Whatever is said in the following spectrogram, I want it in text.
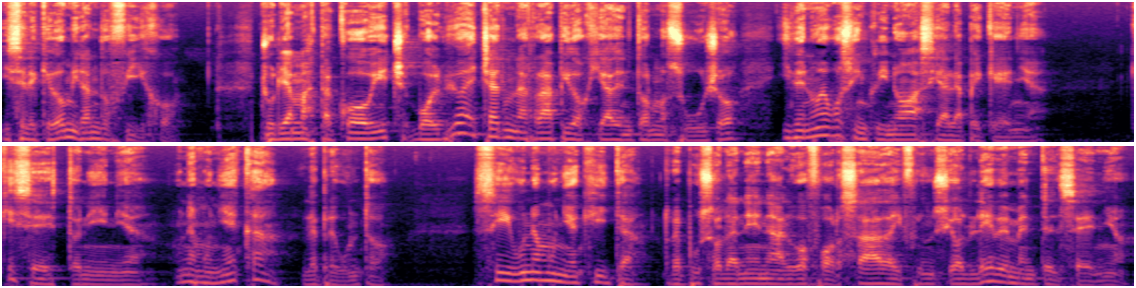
y se le quedó mirando fijo. Julián Mastakovich volvió a echar una rápida ojeada en torno suyo y de nuevo se inclinó hacia la pequeña. ¿Qué es esto, niña? ¿Una muñeca? le preguntó. Sí, una muñequita, repuso la nena algo forzada y frunció levemente el ceño.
